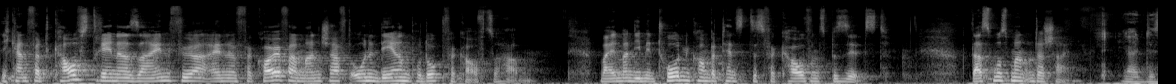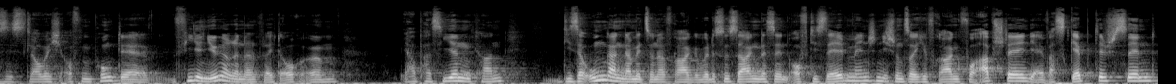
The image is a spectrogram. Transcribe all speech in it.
Ich kann Verkaufstrainer sein für eine Verkäufermannschaft, ohne deren Produkt verkauft zu haben weil man die Methodenkompetenz des Verkaufens besitzt. Das muss man unterscheiden. Ja, das ist, glaube ich, auf dem Punkt, der vielen Jüngeren dann vielleicht auch ähm, ja, passieren kann. Dieser Umgang damit so einer Frage, würdest du sagen, das sind oft dieselben Menschen, die schon solche Fragen vorab stellen, die einfach skeptisch sind?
